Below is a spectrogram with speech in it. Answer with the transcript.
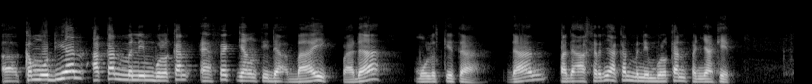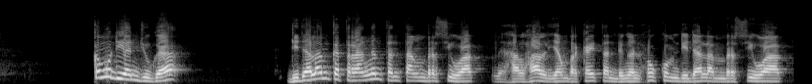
uh, kemudian akan menimbulkan efek yang tidak baik pada mulut kita. dan pada akhirnya akan menimbulkan penyakit. Kemudian juga di dalam keterangan tentang bersiwak, hal-hal yang berkaitan dengan hukum di dalam bersiwak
